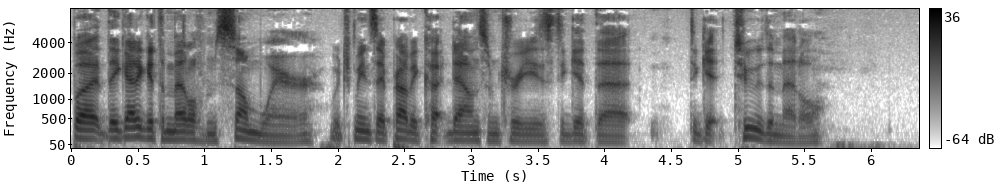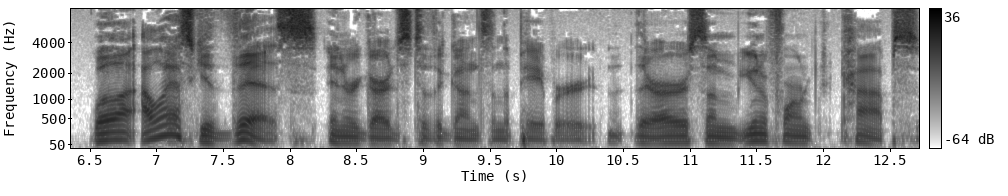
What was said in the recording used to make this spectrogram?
but they got to get the metal from somewhere, which means they probably cut down some trees to get that to get to the metal. Well, I'll ask you this in regards to the guns and the paper. There are some uniformed cops,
